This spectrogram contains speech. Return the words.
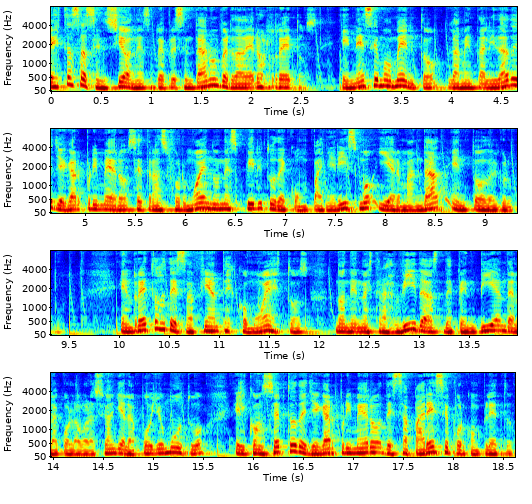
Estas ascensiones representaron verdaderos retos. En ese momento, la mentalidad de llegar primero se transformó en un espíritu de compañerismo y hermandad en todo el grupo. En retos desafiantes como estos, donde nuestras vidas dependían de la colaboración y el apoyo mutuo, el concepto de llegar primero desaparece por completo.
